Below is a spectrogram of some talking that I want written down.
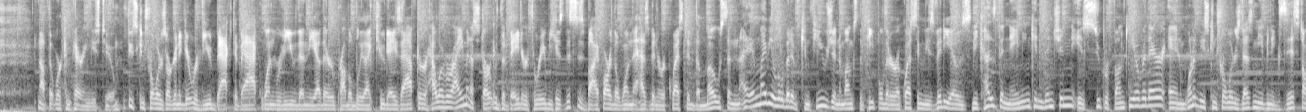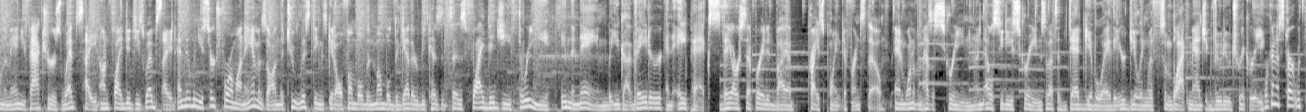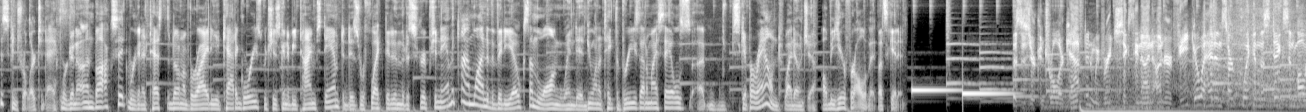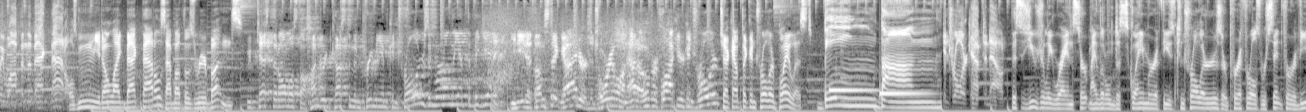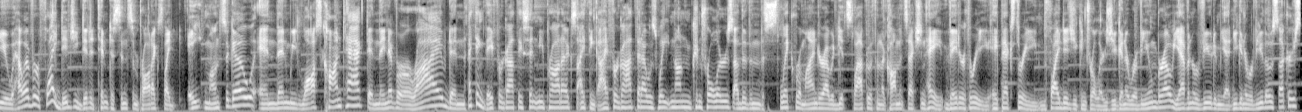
Not that we're comparing these two. These controllers are going to get reviewed back to back, one review then the other, probably like two days after. However, I am going to start with the Vader 3 because this is by far the one that has been requested the most, and it might be a little bit of confusion amongst the people that are requesting these videos because the naming convention is super funky over there, and one of these controllers doesn't even exist on the manufacturer's website, on FlyDigi's website. And then when you search for them on Amazon, the two listings get all fumbled and mumbled together because it says FlyDigi 3 in the name, but you got Vader and Apex. They are separated by a price point difference though, and one of them has a screen, an LCD screen, so that's a dead giveaway that you're dealing with some black magic voodoo trickery. We're gonna start with this controller today. We're gonna unbox it, we're gonna test it on a variety of categories, which is gonna be time-stamped. It is reflected in the description and the timeline of the video, because I'm long-winded. Do you wanna take the breeze out of my sails? Uh, skip around, why don't you? I'll be here for all of it. Let's get it. This is your controller captain. We've reached 6,900 feet. Go ahead and start flicking the sticks and mollywopping the back paddles. Mm, you don't like back paddles? How about those rear buttons? We've tested almost 100 custom and premium controllers and we're only at the beginning. You need a thumbstick guide or a tutorial on how to overclock your controller? Check out the controller playlist. Bing bong. Controller captain out. This is usually where I insert my little disclaimer if these controllers or peripherals were sent for review. However, FlyDigi did attempt to send some products like eight months ago and then we lost contact and they never arrived and I think they forgot they sent me products. I think I forgot that I was waiting on controllers other than the slick reminder I would get slapped with in the comment section. Hey, Vader 3, Apex 3, FlyDigi controllers. You gonna review them, bro? You haven't reviewed them yet. You gonna review those suckers?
